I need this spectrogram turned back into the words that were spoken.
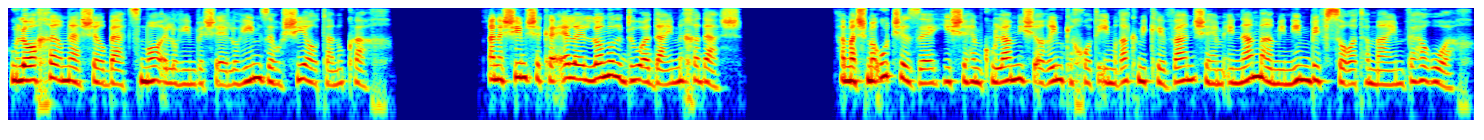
הוא לא אחר מאשר בעצמו אלוהים ושאלוהים זה הושיע אותנו כך. אנשים שכאלה לא נולדו עדיין מחדש. המשמעות של זה היא שהם כולם נשארים כחוטאים רק מכיוון שהם אינם מאמינים בבשורת המים והרוח.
